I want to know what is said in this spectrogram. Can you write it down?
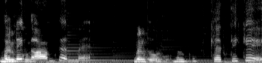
ہم نے کام کرنا ہے بالکل کہتی کہ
